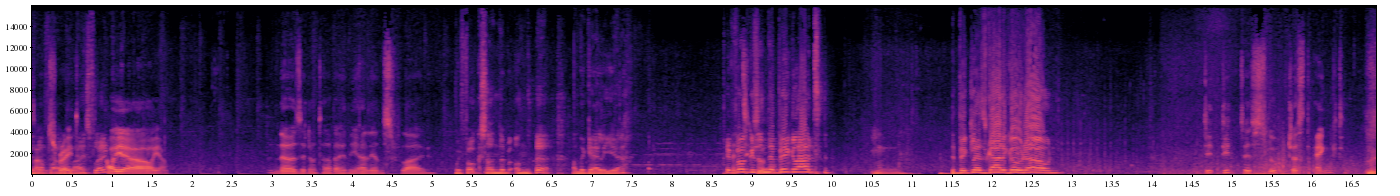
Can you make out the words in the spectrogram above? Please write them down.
Sounds Flying great. Alliance flag. Oh yeah, oh yeah. No, they don't have any aliens fly. We focus on the on the on the galley, yeah. We Let's focus on the big lad. the big lad's gotta go down. Did did the sloop just anked?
